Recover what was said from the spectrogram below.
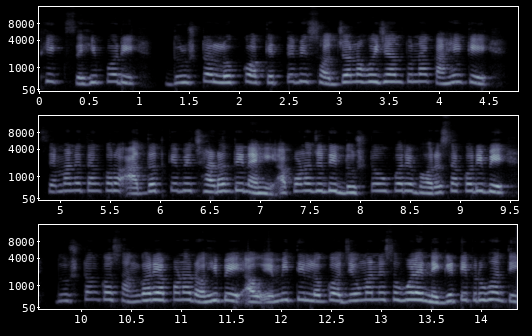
ଠିକ୍ ସେହିପରି ଦୁଷ୍ଟ ଲୋକ କେତେ ବି ସଜ୍ଜନ ହୋଇଯାଆନ୍ତୁ ନା କାହିଁକି ସେମାନେ ତାଙ୍କର ଆଦତ କେବେ ଛାଡ଼ନ୍ତି ନାହିଁ। ଆପଣ ଯଦି ଦୁଷ୍ଟ ଉପରେ ଭରସା କରିବେ ଦୁଷ୍ଟଙ୍କ ସାଙ୍ଗରେ ଆପଣ ରହିବେ ଆଉ ଏମିତି ଲୋକ ଯେଉଁମାନେ ସବୁବେଳେ ନେଗେଟିଭ୍ ରୁହନ୍ତି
